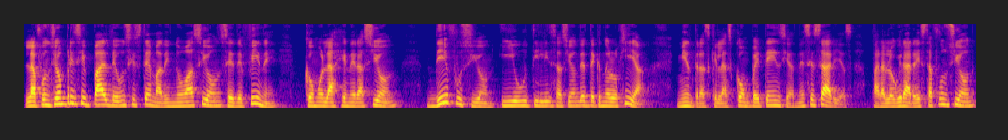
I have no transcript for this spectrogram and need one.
La función principal de un sistema de innovación se define como la generación, difusión y utilización de tecnología, mientras que las competencias necesarias para lograr esta función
